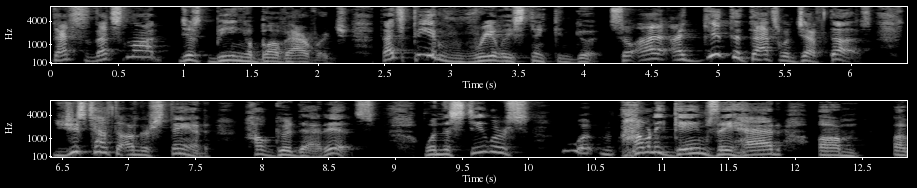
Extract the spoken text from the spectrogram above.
that's that's not just being above average. That's being really stinking good. So I, I get that that's what Jeff does. You just have to understand how good that is. When the Steelers, how many games they had, um, uh,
